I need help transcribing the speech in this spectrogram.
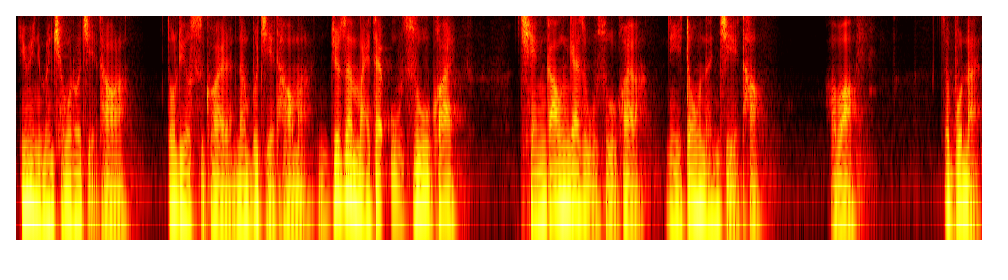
因为你们全部都解套了，都六十块了，能不解套吗？你就算买在五十五块，前高应该是五十五块吧，你都能解套，好不好？这不难，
